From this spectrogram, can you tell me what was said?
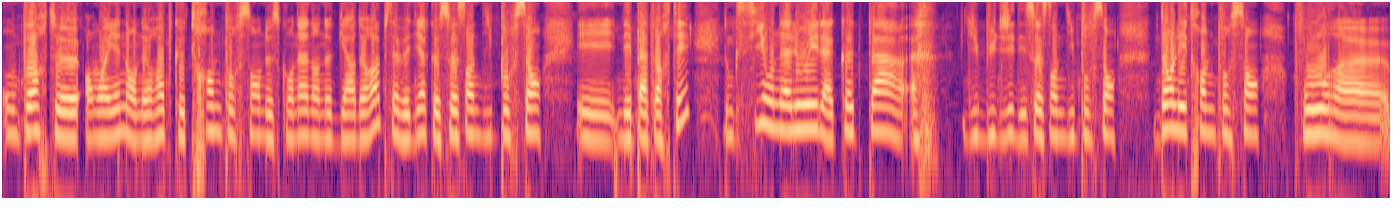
On porte euh, en moyenne en Europe que 30% de ce qu'on a dans notre garde-robe. Ça veut dire que 70% est- n'est pas porté. Donc, si on allouait la cote-part du budget des 70% dans les 30% pour euh,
